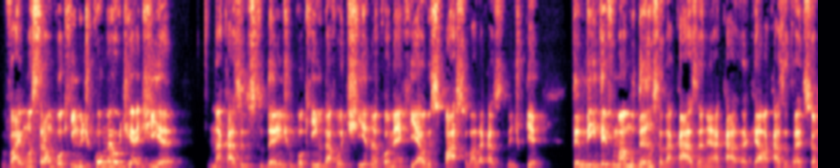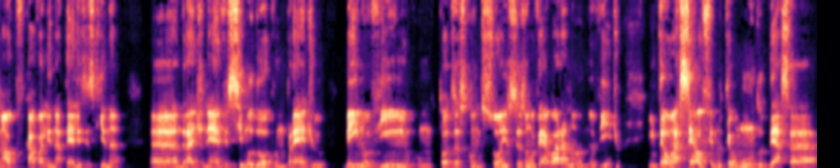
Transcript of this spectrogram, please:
Vai mostrar um pouquinho de como é o dia a dia na casa do estudante, um pouquinho da rotina, como é que é o espaço lá da casa do estudante, porque também teve uma mudança da casa, né? Aquela casa tradicional que ficava ali na Teles esquina uh, Andrade Neves se mudou para um prédio bem novinho, com todas as condições. Vocês vão ver agora no, no vídeo. Então, a selfie no teu mundo dessa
